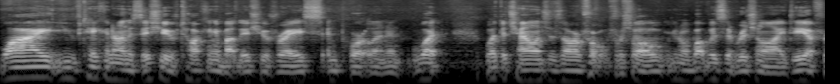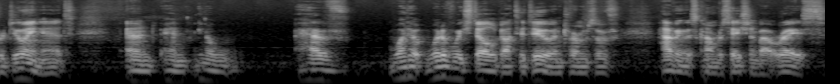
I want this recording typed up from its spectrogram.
why you've taken on this issue of talking about the issue of race in Portland and what what the challenges are. For, first of all, you know, what was the original idea for doing it, and and you know, have what have, what have we still got to do in terms of having this conversation about race?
